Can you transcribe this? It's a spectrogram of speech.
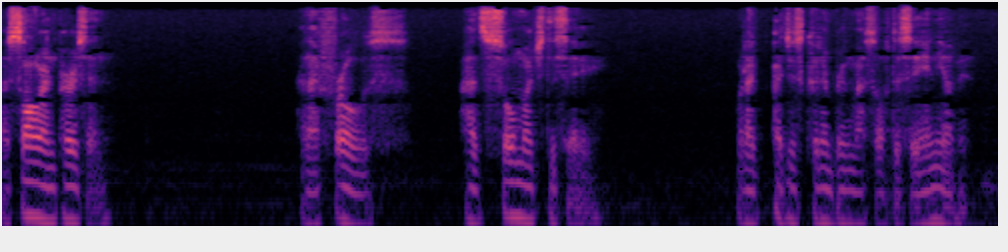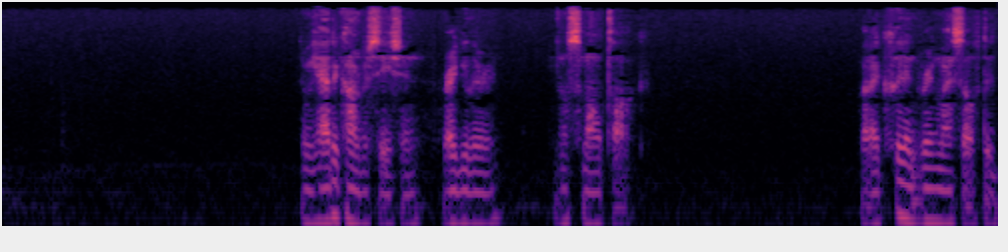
I saw her in person, and I froze. I had so much to say, but I, I just couldn't bring myself to say any of it. And we had a conversation, regular, you know, small talk. But I couldn't bring myself to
